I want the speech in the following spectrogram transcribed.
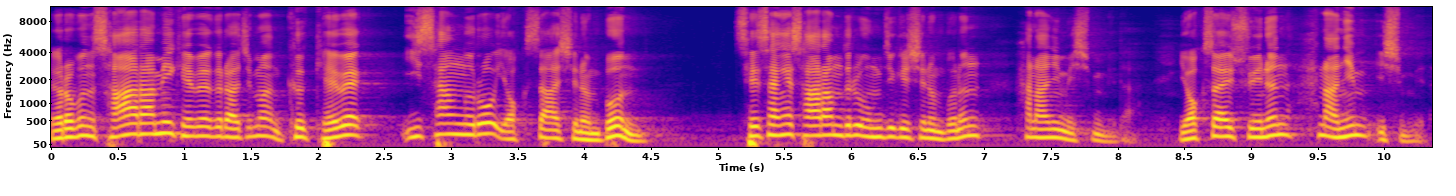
여러분 사람이 계획을 하지만 그 계획 이상으로 역사하시는 분, 세상의 사람들을 움직이시는 분은 하나님이십니다. 역사의 주인은 하나님이십니다.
